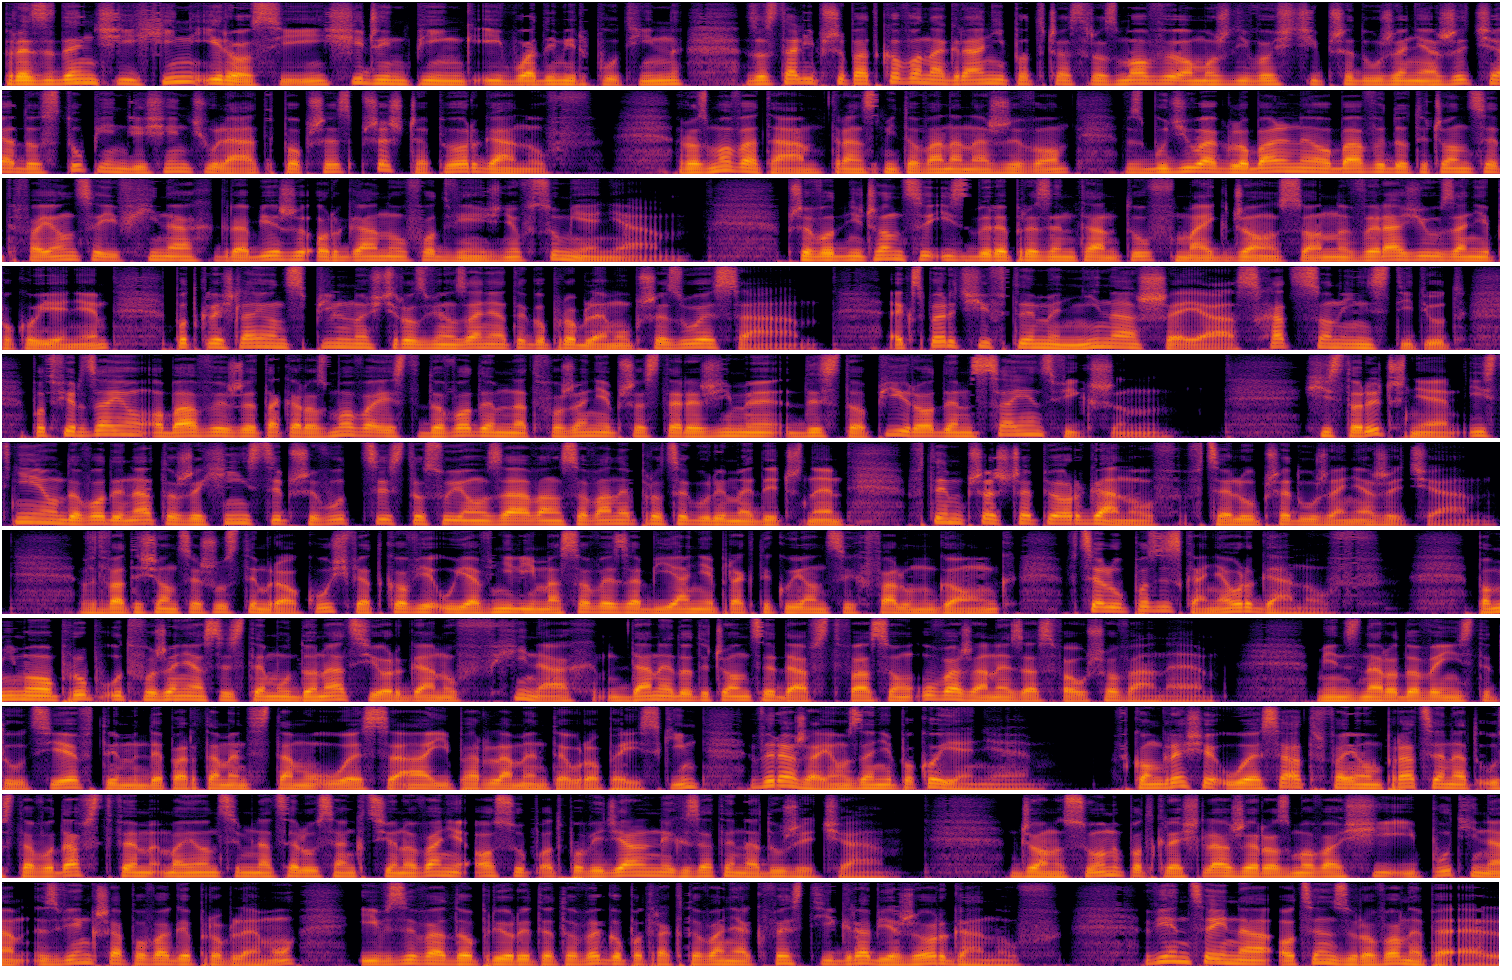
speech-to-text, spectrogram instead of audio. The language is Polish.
Prezydenci Chin i Rosji, Xi Jinping i Władimir Putin, zostali przypadkowo nagrani podczas rozmowy o możliwości przedłużenia życia do 150 lat poprzez przeszczepy organów. Rozmowa ta, transmitowana na żywo, wzbudziła globalne obawy dotyczące trwającej w Chinach grabieży organów od więźniów sumienia. Przewodniczący Izby Reprezentantów Mike Johnson wyraził zaniepokojenie, podkreślając pilność rozwiązania tego problemu przez USA. Eksperci, w tym Nina Shea z Hudson Institute, potwierdzają obawy, że taka rozmowa jest dowodem na tworzenie przez te reżimy dystopii rodem science fiction. Historycznie istnieją dowody na to, że chińscy przywódcy stosują zaawansowane procedury medyczne, w tym przeszczepy organów, w celu przedłużenia życia. W 2006 roku świadkowie ujawnili masowe zabijanie praktykujących Falun Gong w celu pozyskania organów. Pomimo prób utworzenia systemu donacji organów w Chinach, dane dotyczące dawstwa są uważane za sfałszowane. Międzynarodowe instytucje, w tym Departament Stanu USA i Parlament Europejski, wyrażają zaniepokojenie. W Kongresie USA trwają prace nad ustawodawstwem mającym na celu sankcjonowanie osób odpowiedzialnych za te nadużycia. Johnson podkreśla, że rozmowa Xi i Putina zwiększa powagę problemu i wzywa do priorytetowego potraktowania kwestii grabieży organów. Więcej na ocenzurowane.pl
